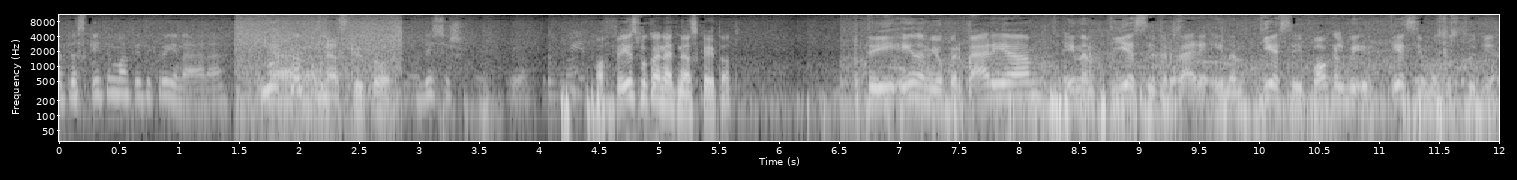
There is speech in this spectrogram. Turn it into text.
apie skaitimą tai tikrai ne, ne. Ne, ne, neskaitau. Visiškai. O Facebooko net neskaitot? Tai einam jau per perėją, einam tiesiai per perėją, einam tiesiai į pokalbį ir tiesiai į mūsų studiją.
